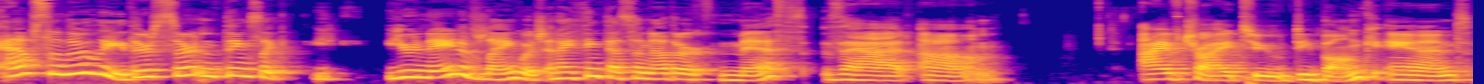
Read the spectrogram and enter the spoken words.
Absolutely. There's certain things like your native language. And I think that's another myth that, um, I've tried to debunk and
